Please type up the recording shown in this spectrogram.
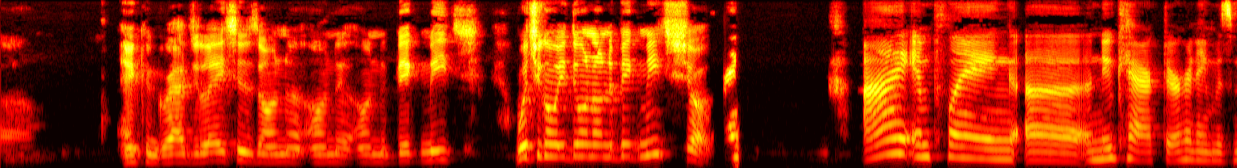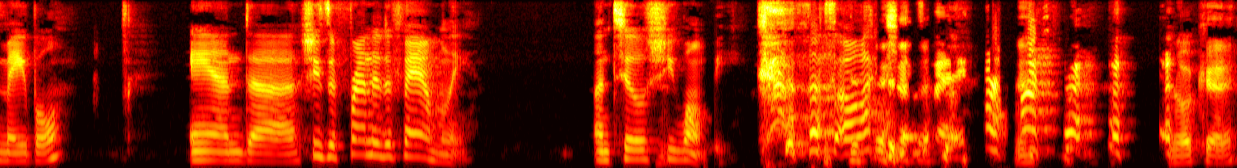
um, and congratulations on the on the on the Big Meech. What you gonna be doing on the Big Meech show? Thank I am playing a, a new character. Her name is Mabel, and uh, she's a friend of the family until she won't be. That's all I can say. okay.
